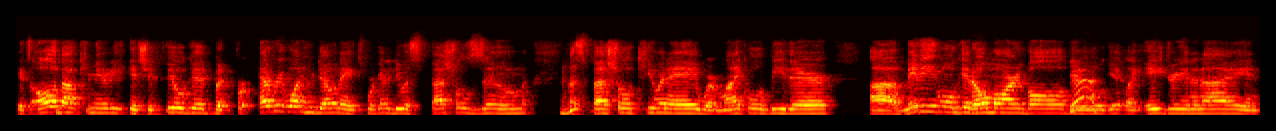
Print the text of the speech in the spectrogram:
it's all about community it should feel good but for everyone who donates we're going to do a special zoom mm-hmm. a special q&a where michael will be there uh, maybe even we'll get omar involved yeah. and we'll get like adrian and i and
